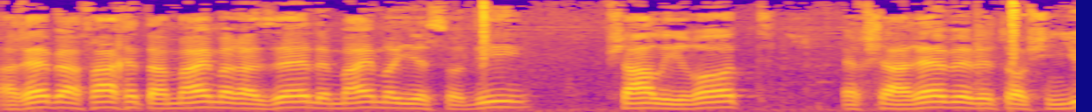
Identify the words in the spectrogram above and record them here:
הרבה הפך את המיימר הזה למיימר יסודי, אפשר לראות איך שהרבה בתש"י,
